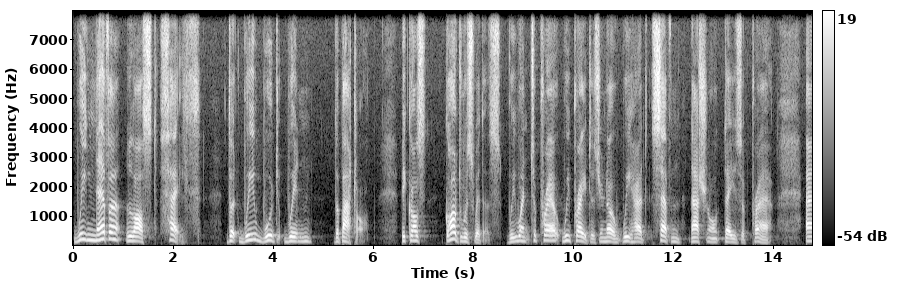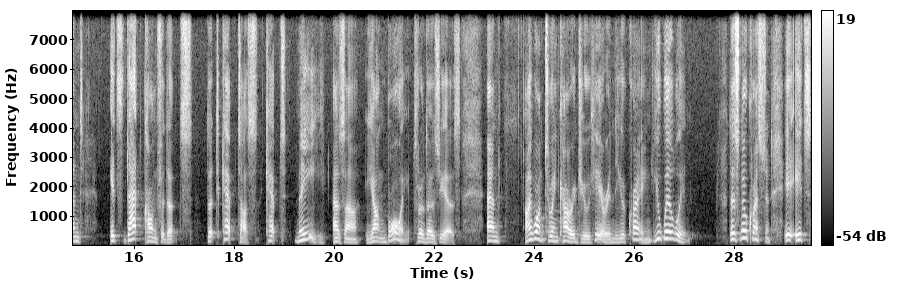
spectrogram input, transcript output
we never lost faith that we would win the battle because God was with us. We went to prayer, we prayed, as you know, we had seven national days of prayer. And it's that confidence that kept us, kept me as a young boy through those years. And I want to encourage you here in the Ukraine, you will win. There's no question. It, it's,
